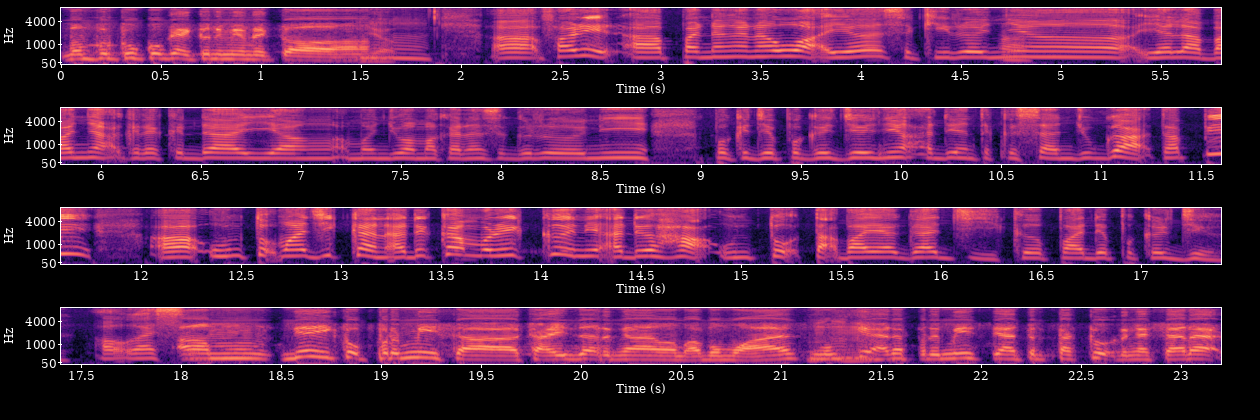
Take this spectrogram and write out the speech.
memperkukuhkan ekonomi mereka. Ya. Hmm. Uh, Farid, uh, pandangan awak ya sekiranya Ha. ialah banyak kedai-kedai yang menjual makanan segera ni pekerja-pekerjanya ada yang terkesan juga. Tapi uh, untuk majikan adakah mereka ni ada hak untuk tak bayar gaji kepada pekerja? Awak rasa? Um, dia ikut permis uh, Kak Aizah dengan Abu Muaz. Mm-hmm. Mungkin ada permis yang tertakluk dengan syarat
